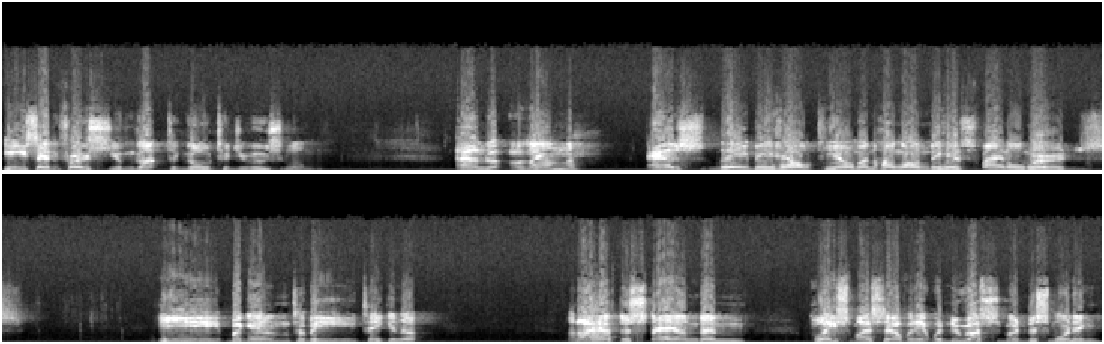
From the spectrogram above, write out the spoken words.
he said, first, you've got to go to Jerusalem. And then, as they beheld him and hung on to his final words, he began to be taken up. And I have to stand and place myself, and it would do us good this morning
